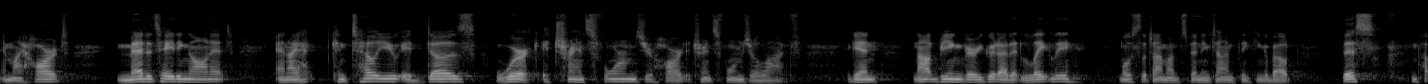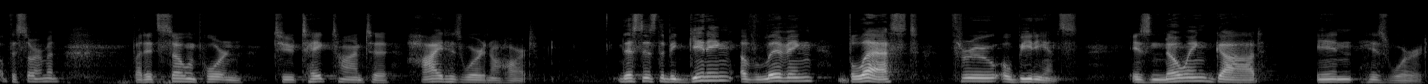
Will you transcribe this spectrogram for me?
in my heart, meditating on it, and I can tell you it does work. It transforms your heart, it transforms your life. Again, not being very good at it lately. Most of the time I'm spending time thinking about this, about the sermon. But it's so important to take time to hide His word in our heart. This is the beginning of living blessed through obedience, is knowing God in His word.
